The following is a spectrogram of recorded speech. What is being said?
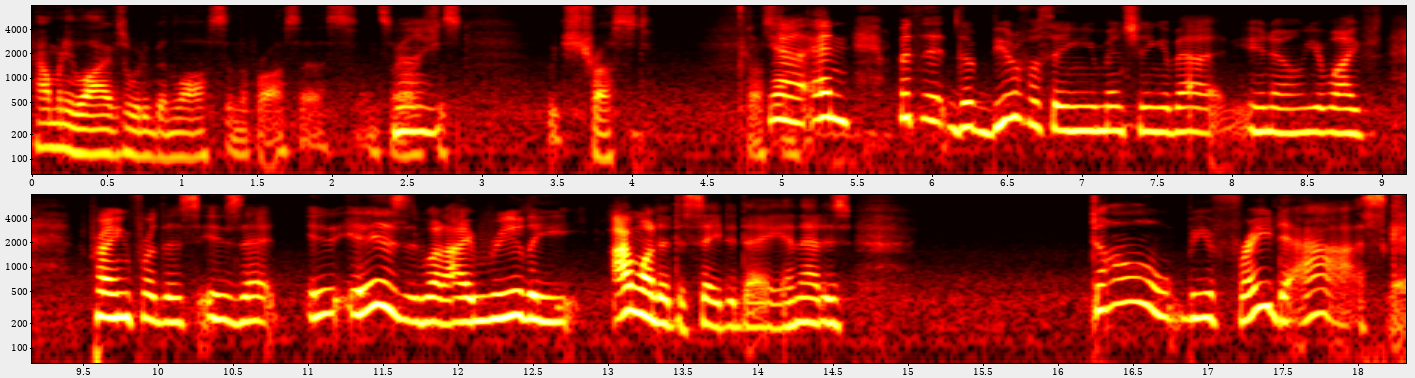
how many lives would have been lost in the process? And so Right. it's just we just trust. Trust Yeah, him. and but the the beautiful thing you're mentioning about you know your wife praying for this is that it, it is what I really I wanted to say today, and that is don't be afraid to ask. Yeah.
